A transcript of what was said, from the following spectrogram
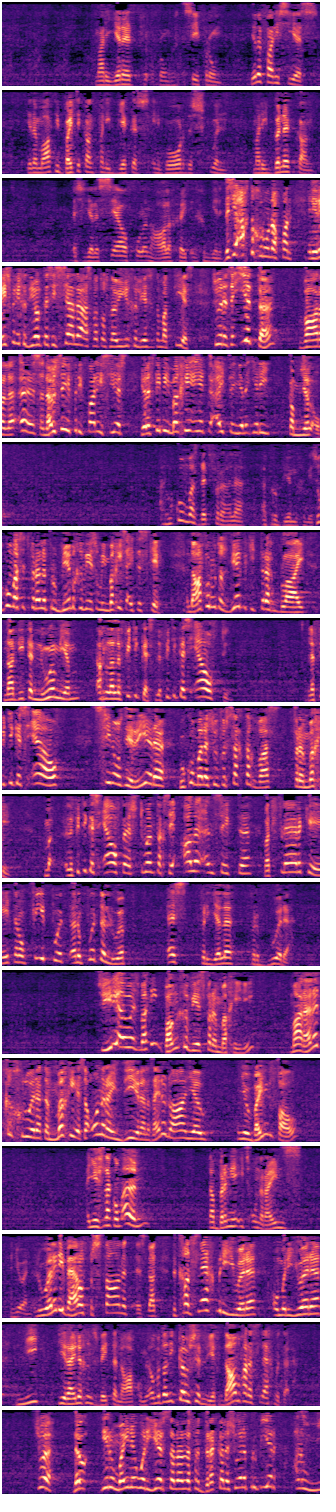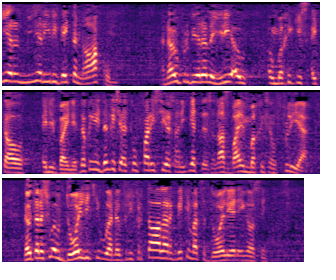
Maar die Here het vir hom gesê vir hom: "Julle Fariseërs, julle maak die buitekant van die bekers en borde skoon, maar die binnekant is julle self vol inhaligheid en gemeenheid. Dis die agtergrond daarvan en die res van die gedeelte is dieselfde as wat ons nou hier gelees het in Matteus. So dis 'n ete waar hulle is en nou sê hy vir die fariseërs, julle skep die muggie ete uit en julle eet die kameel op. En hoekom was dit vir hulle 'n probleem geweest? Hoekom was dit vir hulle 'n probleem geweest om die muggies uit te skep? En daarvoor moet ons weer 'n bietjie terugblaai na Deuteronomium, ag Levitikus, Levitikus 11 toe. Levitikus 11 sien ons die rede hoekom hulle so versigtig was vir 'n muggie. Levitikus 11 vers 20 sê alle insekte wat vlerke het en op vier poot en op pote loop is vir julle verbode. So hierdie ouens was nie bang geweest vir 'n muggie nie, maar hulle het geglo dat 'n muggie is 'n onrein dier en as hy nou daar in jou in jou wyn val en jy sluk hom in, dan bring jy iets onreins in jou in. En hoe hulle die wêreld verstaan het is dat dit gaan sleg met die Jode omdat die Jode nie die reinigingswette nakom nie, omdat hulle nie kosher leef. Daarom gaan dit sleg met hulle. So, nou die Romeine oorheers hulle, hulle verdruk hulle, so hulle probeer al hoe meer en meer hierdie wette nakom. En nou probeer hulle hierdie ou ou muggietjies uithaal uit die wyn net. Nou kan jy dink as jy uit kom fariseërs aan die eet is en daar's baie muggies en vliee. Nou het hulle so ou dooi liedjie oor. Nou vir die vertaler, ek weet nie wat se dooi lied in Engels nie.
